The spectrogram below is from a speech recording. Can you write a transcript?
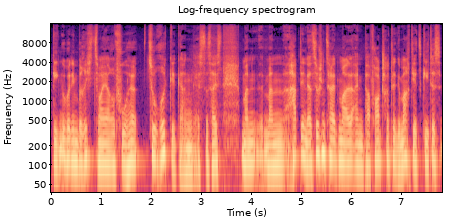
gegenüber dem Bericht zwei Jahre vorher zurückgegangen ist. Das heißt, man, man hat in der Zwischenzeit mal ein paar Fortschritte gemacht. Jetzt geht es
